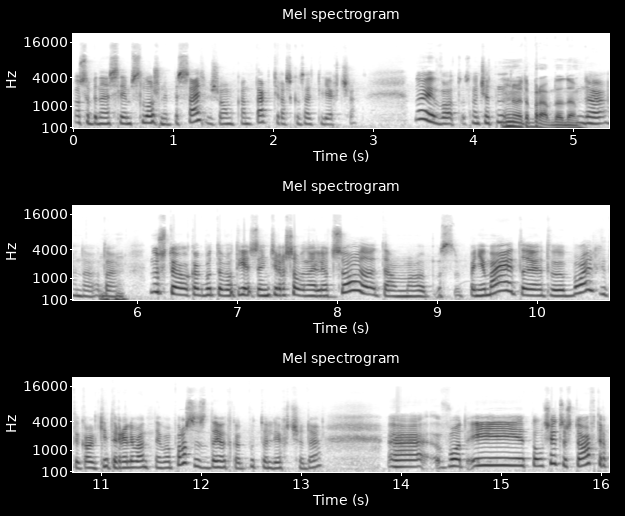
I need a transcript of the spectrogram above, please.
особенно если им сложно писать, в живом контакте рассказать легче. Ну и вот, значит, Ну, это правда, да. да, да, да. Мгм. Ну что, как будто вот есть заинтересованное лицо, там э, понимает э, твою боль, ты какие-то релевантные вопросы задает, как будто легче, да. Э, вот, и получается, что автор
